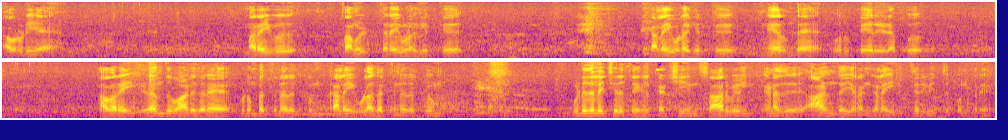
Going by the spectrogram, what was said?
அவருடைய மறைவு தமிழ் திரையுலகிற்கு கலை உலகிற்கு நேர்ந்த ஒரு பேரிழப்பு. அவரை இழந்து வாடுகிற குடும்பத்தினருக்கும் கலை உலகத்தினருக்கும் விடுதலை சிறுத்தைகள் கட்சியின் சார்பில் எனது ஆழ்ந்த இரங்கலை தெரிவித்துக் கொள்கிறேன்.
